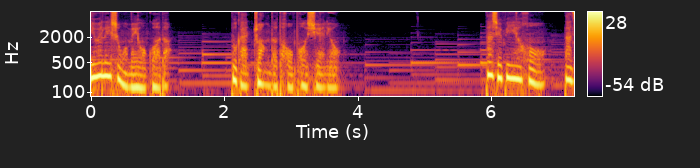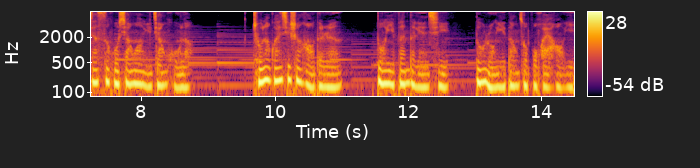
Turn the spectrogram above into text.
因为那是我没有过的，不敢撞得头破血流。大学毕业后，大家似乎相忘于江湖了，除了关系甚好的人，多一分的联系都容易当做不怀好意。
